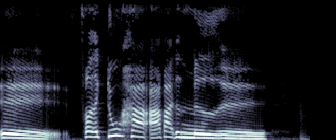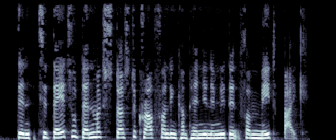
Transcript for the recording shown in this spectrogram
Øh, Frederik, du har arbejdet med øh, den til dato Danmarks største crowdfunding-kampagne, nemlig den for Made Bike,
